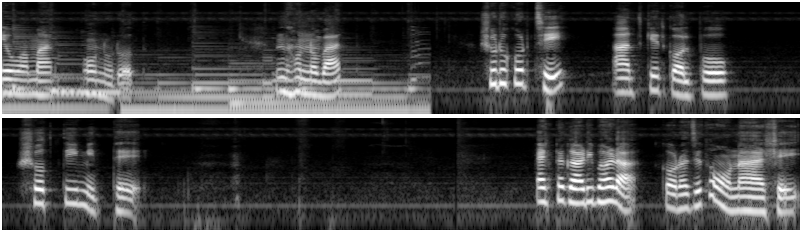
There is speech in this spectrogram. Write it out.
এও আমার অনুরোধ। ধন্যবাদ। শুরু করছি আজকের গল্প সত্যি মিথ্যে। একটা গাড়ি ভাড়া করা যেত অনায়াসেই।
